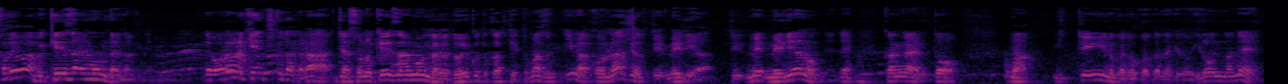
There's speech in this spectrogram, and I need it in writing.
それは経済問題なわけだよで我々建築だからじゃあその経済問題がどういうことかっていうとまず今こうラジオっていうメディアっていうメメディア論でね、考えるとまあ言っていいのかどうかわかんないけどいろんなね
